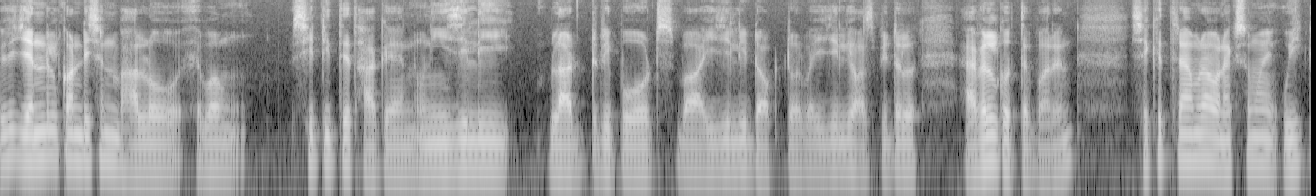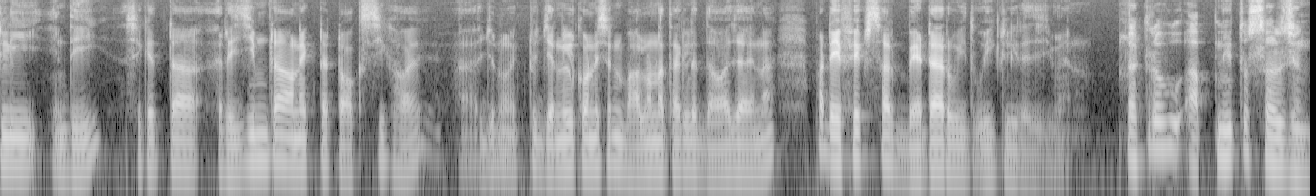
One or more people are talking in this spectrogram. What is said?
যদি জেনারেল কন্ডিশন ভালো এবং সিটিতে থাকেন, উনি ইজিলি ব্লাড রিপোর্টস বা ইজিলি ডক্টর বা ইজিলি হসপিটাল অ্যাভেল করতে পারেন। সেক্ষেত্রে আমরা অনেক সময় উইকলি দিই। সেক্ষেত্রে রেজিমটা অনেকটা টক্সিক হয়। এই জন্য একটু জেনারেল কন্ডিশন ভালো না থাকলে দেওয়া যায় না। But effects are better with weekly regimen ডাক্তারবাবু, আপনি তো সার্জন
